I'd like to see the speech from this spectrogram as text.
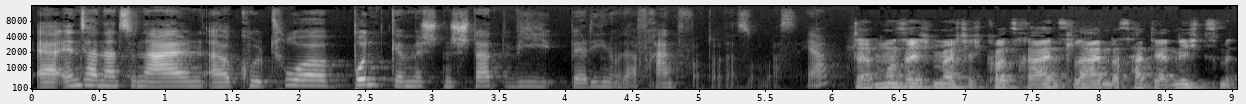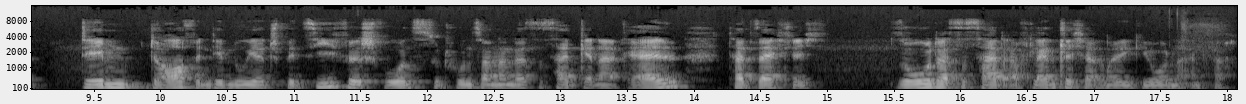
äh, internationalen äh, Kultur bunt gemischten Stadt wie Berlin oder Frankfurt oder sowas, ja? Da muss ich, möchte ich kurz reinsliden, das hat ja nichts mit dem Dorf, in dem du jetzt spezifisch wohnst, zu tun, sondern das ist halt generell tatsächlich so, dass es halt auf ländlicheren Regionen einfach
